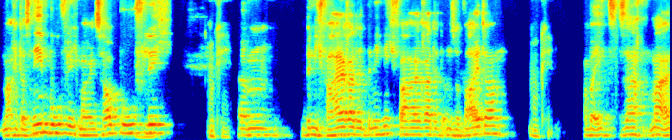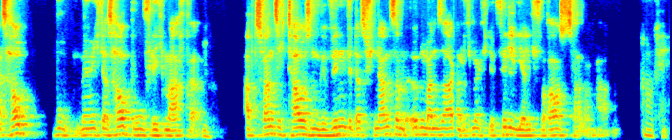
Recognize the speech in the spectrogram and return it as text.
mache ich das nebenberuflich, mache ich es hauptberuflich? Okay. Ähm, bin ich verheiratet, bin ich nicht verheiratet und so weiter. Okay. Aber ich sage mal, als Haupt, wenn ich das hauptberuflich mache, mhm ab 20.000 Gewinn wird das Finanzamt irgendwann sagen, ich möchte vierteljährlich Vorauszahlung haben. Okay.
